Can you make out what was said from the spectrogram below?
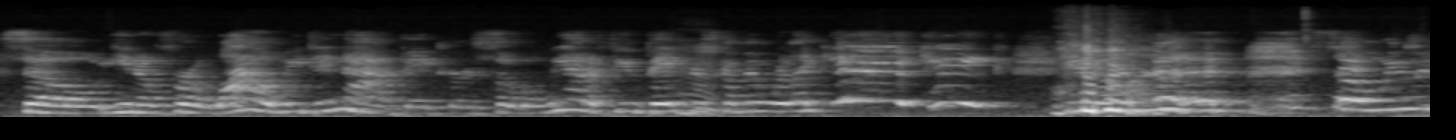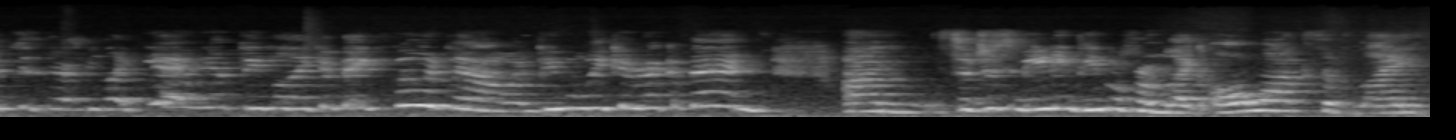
So you know for a while we didn't have bakers. So when we had a few bakers mm-hmm. come in we're like yay cake! You know? So we would sit there and be like yeah we have people that can make food now and people we can recommend um, so just meeting people from like all walks of life,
